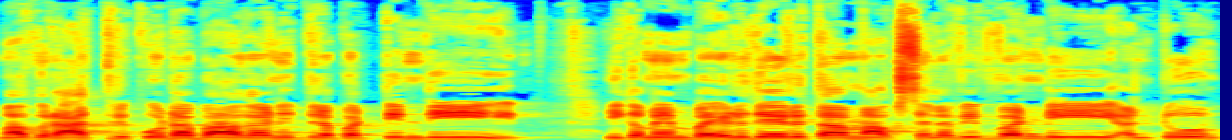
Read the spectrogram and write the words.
మాకు రాత్రి కూడా బాగా నిద్ర పట్టింది. ఇక మేము బయలుదేరుతాం. మాకు సెలవివ్వండి అంటూ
